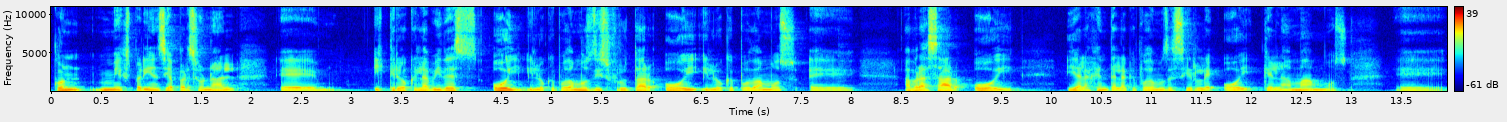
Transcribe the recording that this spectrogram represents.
con mi experiencia personal. Eh, y creo que la vida es hoy y lo que podamos disfrutar hoy y lo que podamos eh, abrazar hoy y a la gente a la que podamos decirle hoy que la amamos. Eh,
